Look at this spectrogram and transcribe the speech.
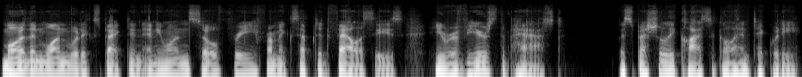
More than one would expect in anyone so free from accepted fallacies, he reveres the past, especially classical antiquity,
